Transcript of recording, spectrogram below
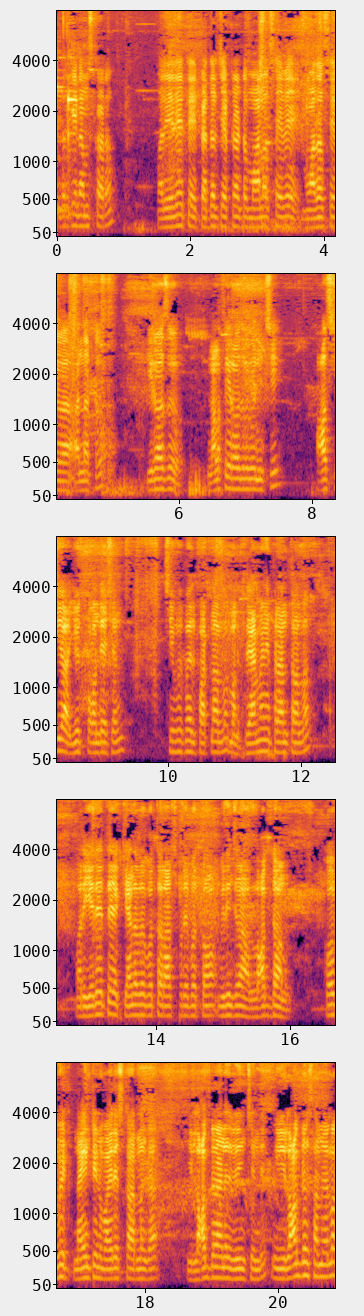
అందరికీ నమస్కారం. మరి ఏదైతే పెద్దలు చెప్పినట్టు మానవ సేవే మాధవ సేవ అన్నట్టు ఈరోజు నలభై రోజుల గురించి ఆసియా యూత్ ఫౌండేషన్ చీపుపల్లి పట్టణంలో మన గ్రామీణ ప్రాంతంలో మరి ఏదైతే కేంద్ర ప్రభుత్వం రాష్ట్ర ప్రభుత్వం విధించిన లాక్డౌన్ కోవిడ్ నైన్టీన్ వైరస్ కారణంగా ఈ లాక్డౌన్ అనేది విధించింది. ఈ లాక్డౌన్ సమయంలో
